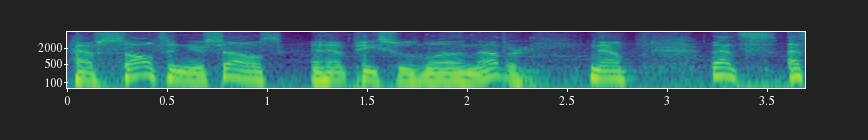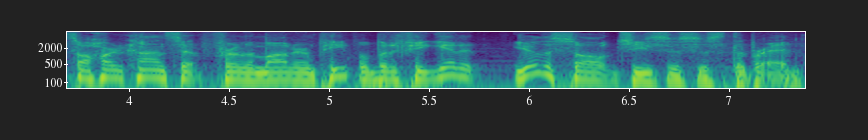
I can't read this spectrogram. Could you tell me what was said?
Have salt in yourselves and have peace with one another. Now, that's that's a hard concept for the modern people, but if you get it, you're the salt, Jesus is the bread.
